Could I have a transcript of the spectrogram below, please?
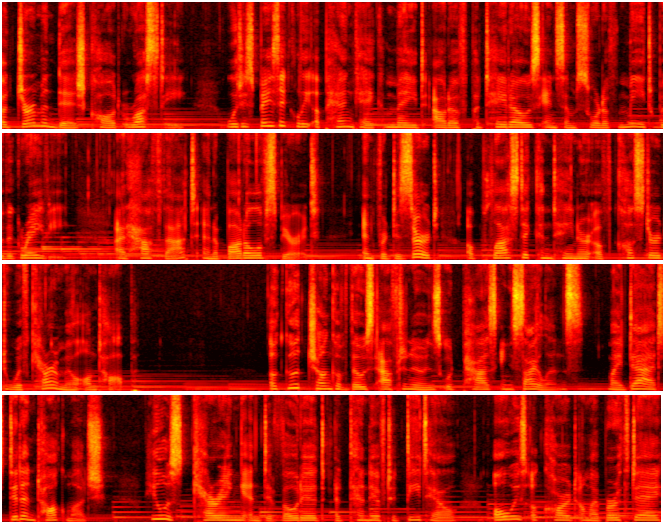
a German dish called Rösti, which is basically a pancake made out of potatoes and some sort of meat with a gravy. I'd have that and a bottle of Sprite. And for dessert, a plastic container of custard with caramel on top. A good chunk of those afternoons would pass in silence. My dad didn't talk much. He was caring and devoted, attentive to detail, always a card on my birthday,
